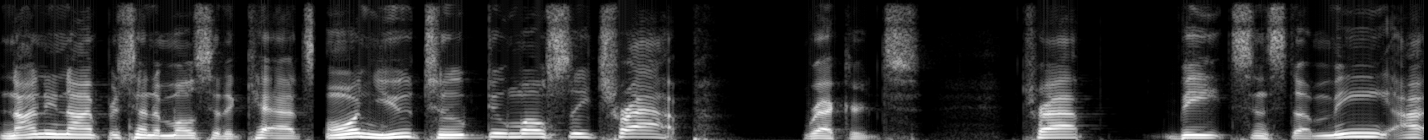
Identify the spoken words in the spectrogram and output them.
99% of most of the cats on YouTube do mostly trap records, trap beats and stuff. Me, I,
